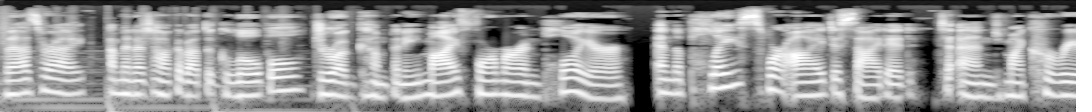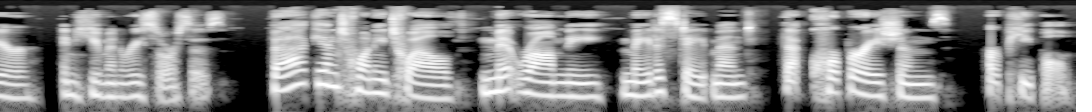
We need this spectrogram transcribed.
That's right. I'm going to talk about the global drug company, my former employer, and the place where I decided to end my career in human resources. Back in 2012, Mitt Romney made a statement that corporations are people.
